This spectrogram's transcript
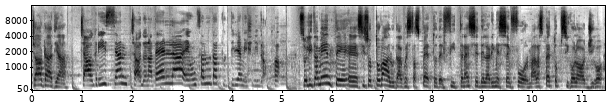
Ciao Katia. Ciao Christian, ciao Donatella e un saluto a tutti gli amici di Drop. Solitamente eh, si sottovaluta questo aspetto del fitness e della rimessa in forma, l'aspetto psicologico.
